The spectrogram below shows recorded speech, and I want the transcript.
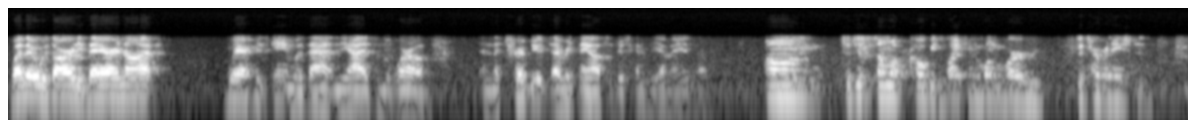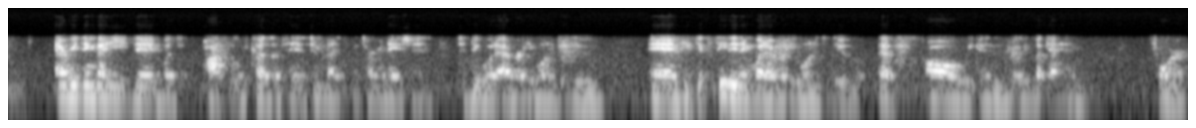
whether it was already there or not, where his game was at in the eyes of the world. And the tributes, everything else are just going to be amazing. Um, to just sum up Kobe's life in one word, determination. Everything that he did was possible because of his immense determination to do whatever he wanted to do. And he succeeded in whatever he wanted to do. That's all we can really look at him for.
